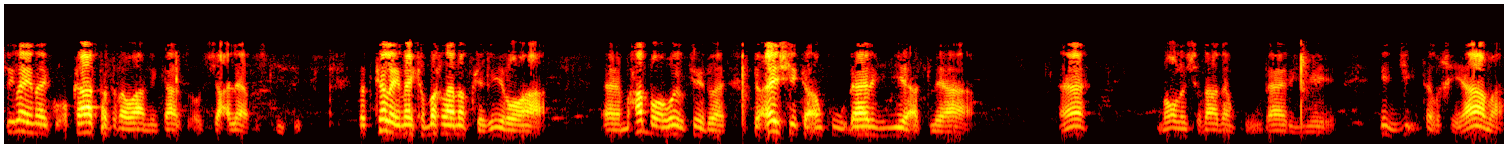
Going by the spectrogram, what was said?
sila inay kaatas rawaa ninkaas oo jeclea uskiisi dad kale inay kamaklaan kakiiro ha maxaba welkeed way duceyshika an ku dhaarihiye asleha eh noloshadaadan ku dhaariye in ji'ta alkhiyaama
